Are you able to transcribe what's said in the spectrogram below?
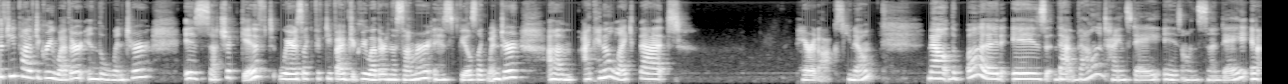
55 degree weather in the winter is such a gift whereas like 55 degree weather in the summer is feels like winter. Um, i kind of like that paradox you know? Now the bud is that valentine's day is on sunday and i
